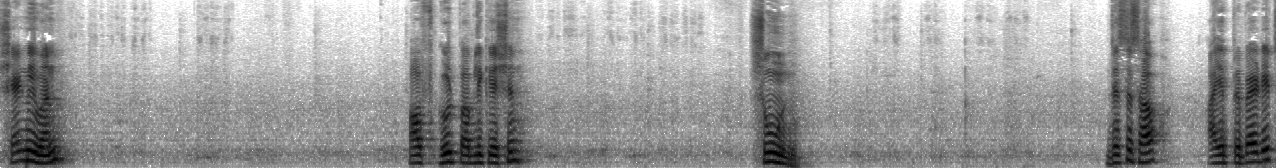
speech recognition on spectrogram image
Send me one of good publication. Soon. This is how I have prepared it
